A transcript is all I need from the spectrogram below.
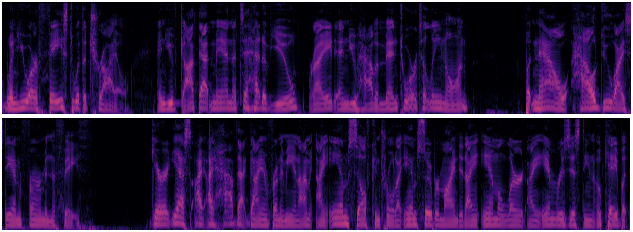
when you are faced with a trial and you've got that man that's ahead of you, right? And you have a mentor to lean on. But now, how do I stand firm in the faith? Garrett, yes, I, I have that guy in front of me and I'm I am self-controlled, I am sober-minded, I am alert, I am resisting. Okay, but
